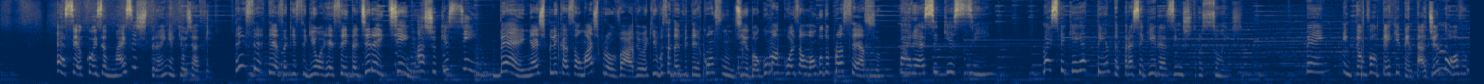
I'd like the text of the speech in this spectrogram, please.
Essa é a coisa mais estranha que eu já vi. Tem certeza que seguiu a receita direitinho? Acho que sim. Bem, a explicação mais provável é que você deve ter confundido alguma coisa ao longo do processo. Parece que sim. Mas fiquei atenta para seguir as instruções. Bem, então vou ter que tentar de novo.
